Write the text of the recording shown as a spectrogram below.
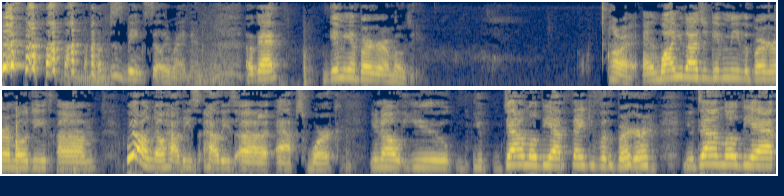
I'm just being silly right now. Okay? Give me a burger emoji. All right. And while you guys are giving me the burger emojis, um, we all know how these how these uh, apps work. You know, you you download the app. Thank you for the burger. You download the app.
